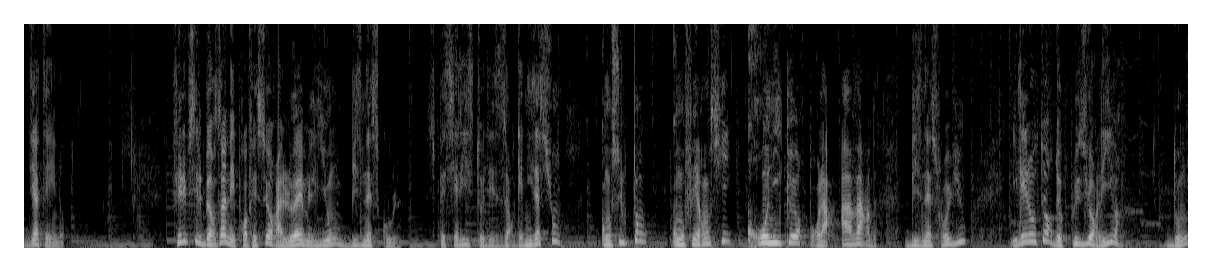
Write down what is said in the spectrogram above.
Diateino. Philippe Silberzan est professeur à l'EM Lyon Business School, spécialiste des organisations, consultant, conférencier, chroniqueur pour la Harvard Business Review. Il est l'auteur de plusieurs livres, dont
